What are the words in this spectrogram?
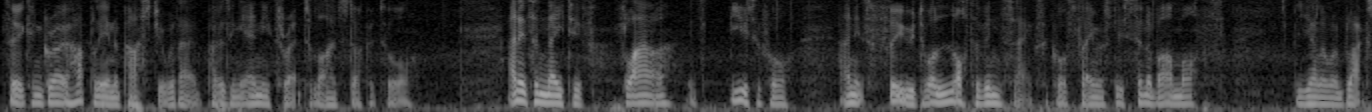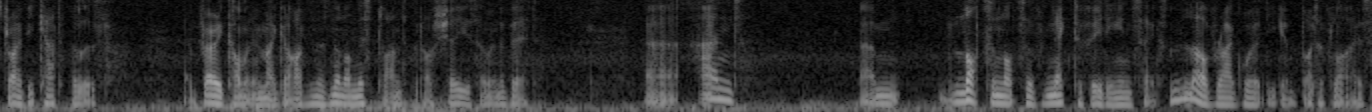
so it can grow happily in a pasture without posing any threat to livestock at all. And it's a native flower. It's beautiful, and it's food to a lot of insects. Of course, famously cinnabar moths, the yellow and black stripy caterpillars. They're very common in my garden. There's none on this plant, but I'll show you some in a bit. Uh, and um, lots and lots of nectar feeding insects. Love ragwort. You get butterflies.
